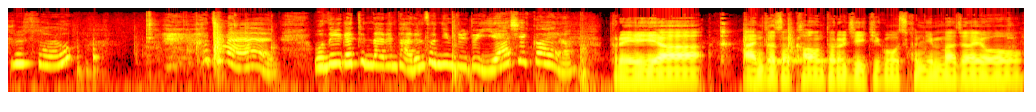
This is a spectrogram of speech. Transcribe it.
그랬어요? 하지만 오늘 같은 날은 다른 손님들도 이해하실 거예요. 프레이야, 앉아서 카운터를 지키고 손님 맞아요.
